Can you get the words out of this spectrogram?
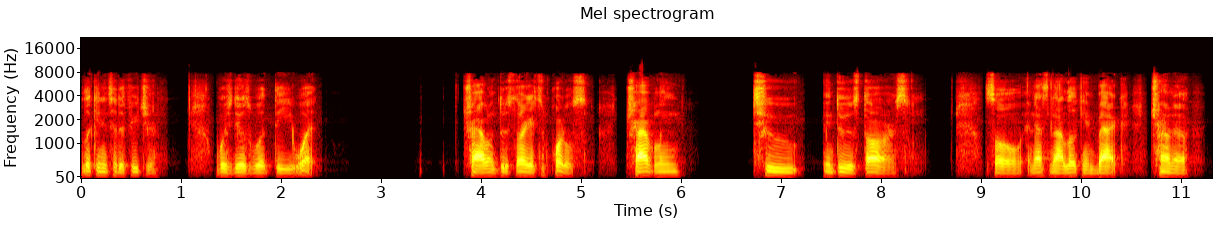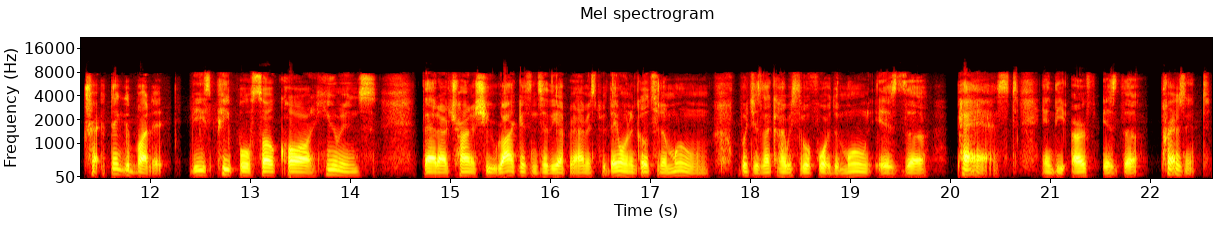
looking into the future, which deals with the what traveling through stargates and portals, traveling to and through the stars. So, and that's not looking back, trying to tra- think about it these people, so-called humans, that are trying to shoot rockets into the upper atmosphere, they want to go to the moon, which is like how we said before, the moon is the past, and the Earth is the present,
